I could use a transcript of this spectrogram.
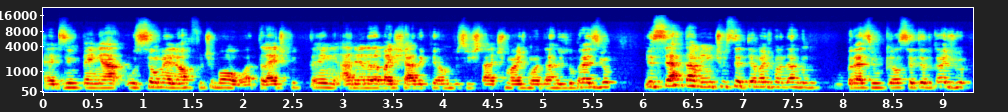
é, desempenhar o seu melhor futebol. O Atlético tem a Arena da Baixada, que é um dos estádios mais modernos do Brasil, e certamente o CT mais moderno do Brasil, que é o CT do Caju,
